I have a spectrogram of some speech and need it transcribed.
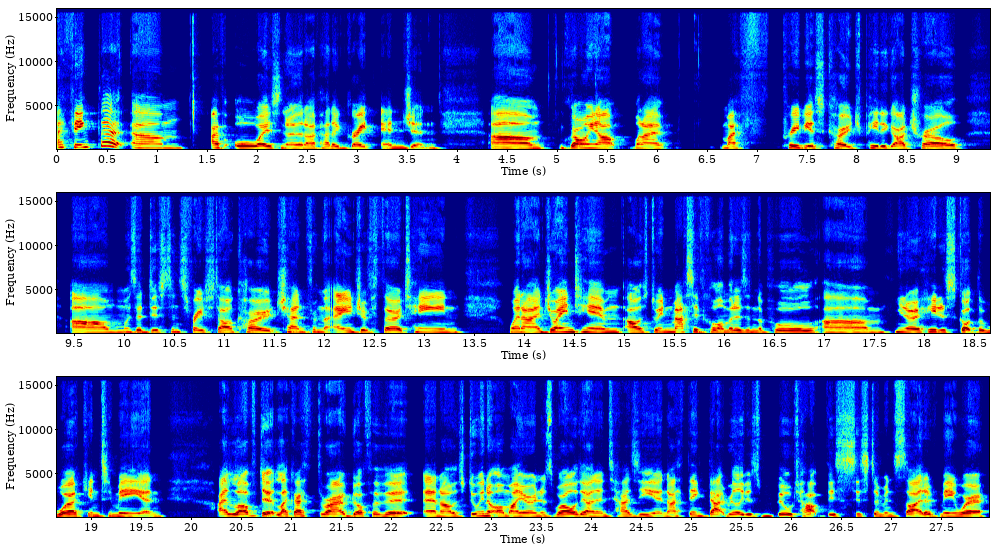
I think that um, I've always known that I've had a great engine. Um, growing up, when I my previous coach Peter Gartrell um, was a distance freestyle coach, and from the age of thirteen, when I joined him, I was doing massive kilometers in the pool. Um, you know, he just got the work into me, and I loved it. Like I thrived off of it, and I was doing it on my own as well down in Tassie. And I think that really just built up this system inside of me where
